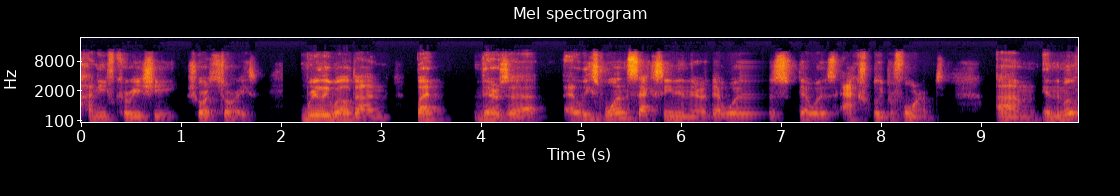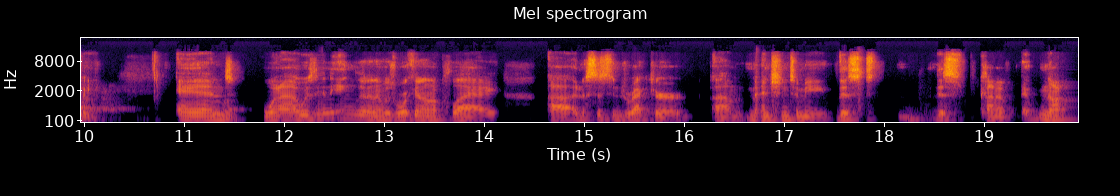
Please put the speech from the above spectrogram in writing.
Hanif Kureishi short stories. Really well done but there's a at least one sex scene in there that was that was actually performed um, in the movie. And Ooh. when I was in England and I was working on a play, uh, an assistant director um, mentioned to me this this kind of not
